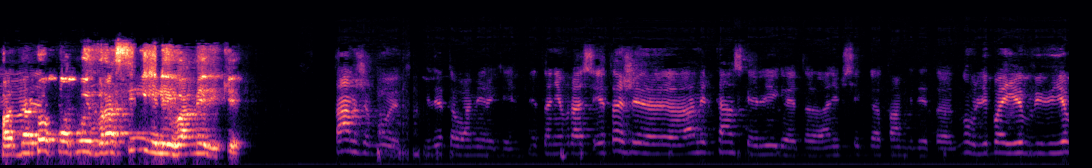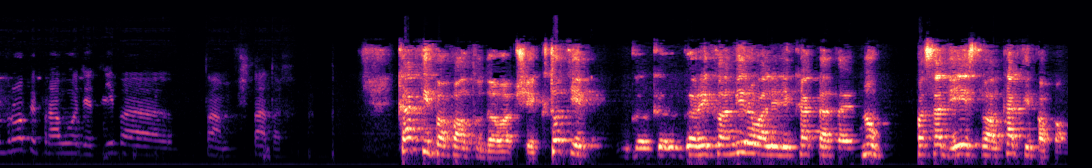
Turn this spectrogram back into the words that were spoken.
Подготовка говорят, будет в России или в Америке? Там же будет, где-то в Америке. Это не в России. Это же американская лига. Это они всегда там где-то. Ну, либо в Европе проводят, либо там, в Штатах. Как ты попал туда вообще? Кто тебе рекламировал или как-то, ну, посодействовал? Как ты попал?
